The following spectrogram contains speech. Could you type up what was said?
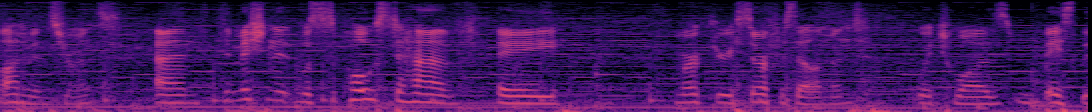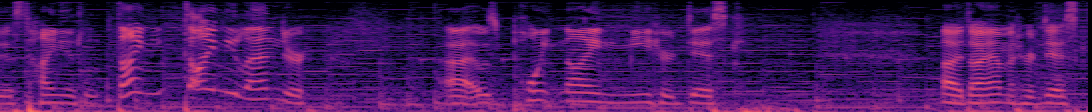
a lot of instruments and the mission was supposed to have a Mercury surface element, which was basically this tiny little, tiny, tiny lander. Uh, it was 0.9 meter disc, uh, diameter disc,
